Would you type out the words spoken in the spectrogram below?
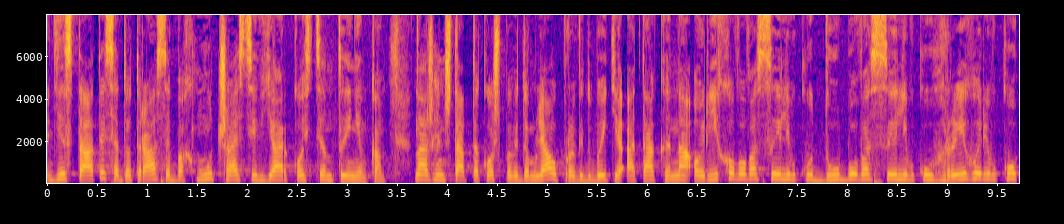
дістатися до траси Бахмут, часів Яр Костянтинівка. Наш генштаб також повідомляв про відбиті атаки на Оріхово-Василівку, Дубо-Василівку, Григорівку,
